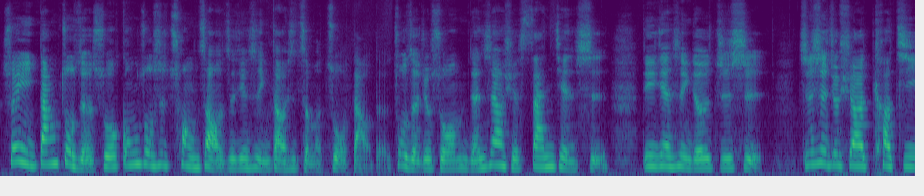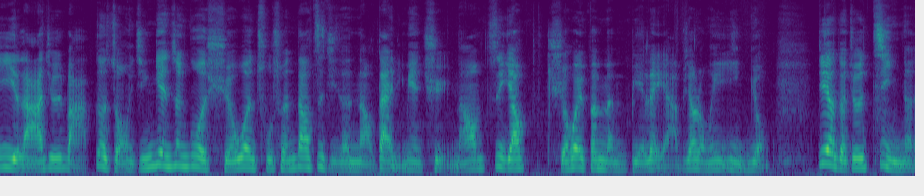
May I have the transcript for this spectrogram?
所以当作者说工作是创造这件事情到底是怎么做到的？作者就说人生要学三件事，第一件事情就是知识。知识就需要靠记忆啦，就是把各种已经验证过的学问储存到自己的脑袋里面去，然后自己要学会分门别类啊，比较容易应用。第二个就是技能，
